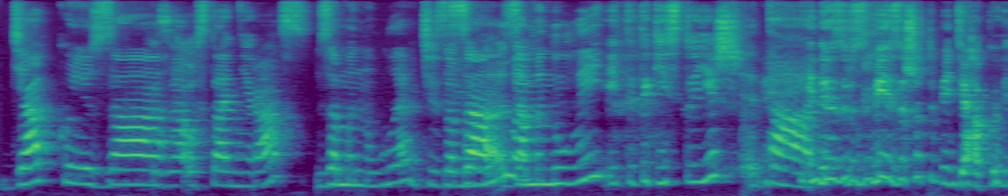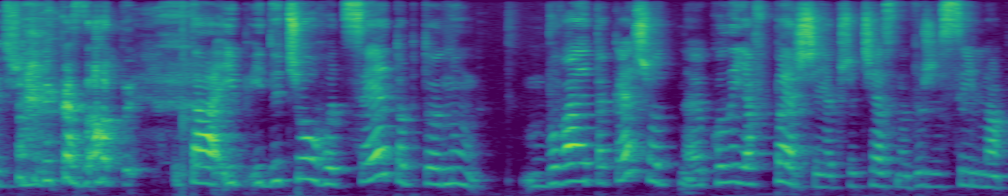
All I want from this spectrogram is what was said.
дякую за, За останній раз, за минуле, Чи за за, за минулий. і ти такий стоїш Так. і не зрозумієш, за що тобі дякують, що тобі казати. Та і, і до чого це? Тобто, ну буває таке, що е, коли я вперше, якщо чесно, дуже сильно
